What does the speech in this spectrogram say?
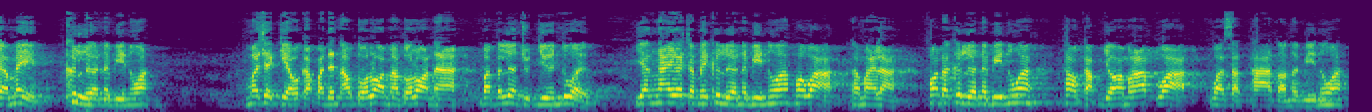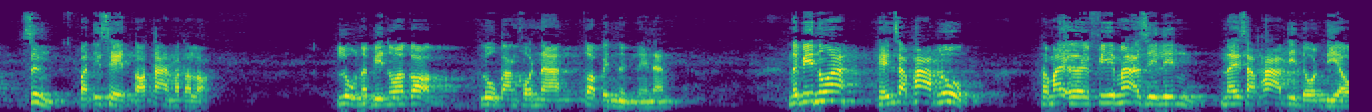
จะไม่ขึ้นเรือนบีนัว ไม่ใช่เกี่ยวกับประเด็นเอาตัวรอดม่เอาตัวรอดนะมันเป็นเรื่องจุดยืนด้วย ยังไงก็จะไม่ขึ้นเรือนบีนัวเพราะว่าทำไมล่ะเพราะถ้าขึ้นเรือนบีนัวเท่ากับยอมรับว่าว่าศรัทธาต่อนบีนัวซึ่งปฏิเสธต่อต้านมาตลอด ลูกนบีนัวก็ลูกบางคนนะก็เป็นหนึ่งในนั้น นบีนัวเห็นสภาพลูกทำไมเอ่ยفي معزلในสภาพที่โดดเดี่ยว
